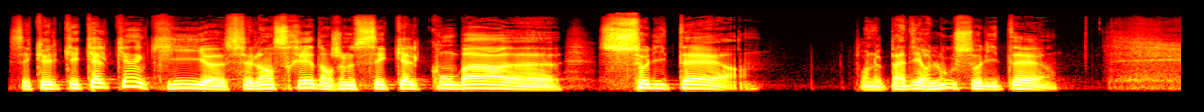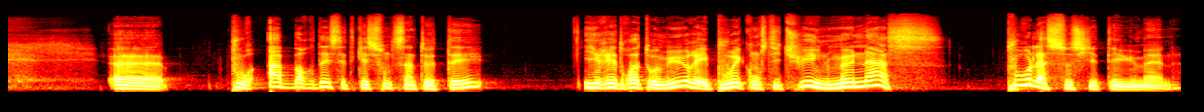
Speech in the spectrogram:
c'est que quelqu'un qui euh, se lancerait dans je ne sais quel combat euh, solitaire, pour ne pas dire loup solitaire, euh, pour aborder cette question de sainteté, irait droit au mur et pourrait constituer une menace pour la société humaine.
